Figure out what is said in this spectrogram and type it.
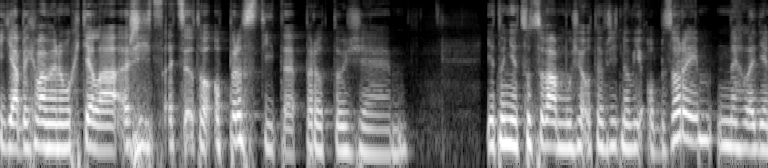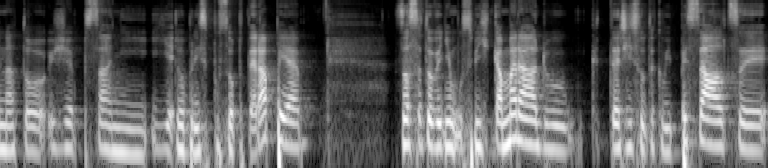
já bych vám jenom chtěla říct, ať se o to oprostíte, protože je to něco, co vám může otevřít nový obzory, nehledě na to, že psaní je dobrý způsob terapie. Zase to vidím u svých kamarádů, kteří jsou takový pisálci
